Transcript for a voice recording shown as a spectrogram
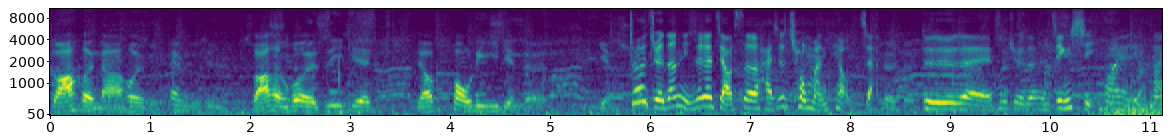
耍狠啊，或者 M 属性耍狠，或者是一些比较暴力一点的演出，就会觉得你这个角色还是充满挑战。对对对对对会觉得很惊喜。花有点坏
